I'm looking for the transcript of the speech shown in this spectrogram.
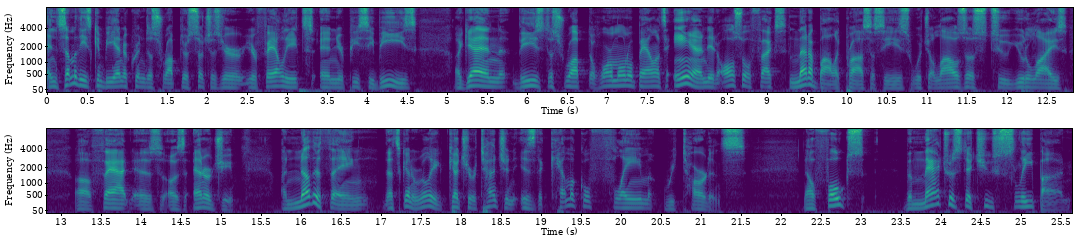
and some of these can be endocrine disruptors, such as your, your phthalates and your PCBs. Again, these disrupt the hormonal balance and it also affects metabolic processes, which allows us to utilize uh, fat as, as energy. Another thing that's going to really catch your attention is the chemical flame retardants. Now, folks, the mattress that you sleep on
